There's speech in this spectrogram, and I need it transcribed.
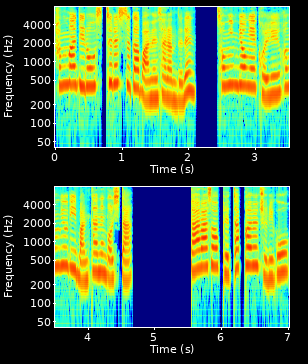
한마디로 스트레스가 많은 사람들은 성인병에 걸릴 확률이 많다는 것이다. 따라서 베타파를 줄이고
